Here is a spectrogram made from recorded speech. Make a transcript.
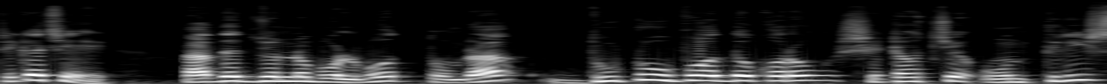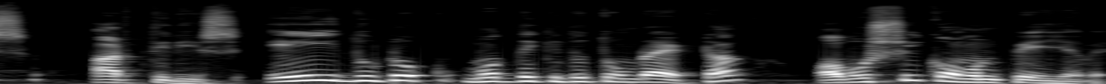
ঠিক আছে তাদের জন্য বলব, তোমরা দুটো উপপাদ্য করো, সেটা হচ্ছে উনত্রিশ আর তিরিশ। এই দুটো মধ্যে কিন্তু তোমরা একটা অবশ্যই কমন পেয়ে যাবে।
